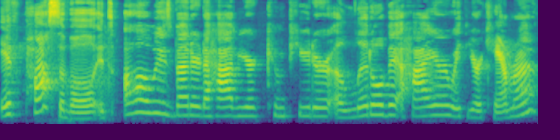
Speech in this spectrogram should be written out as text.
If possible, it's always better to have your computer a little bit higher with your camera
